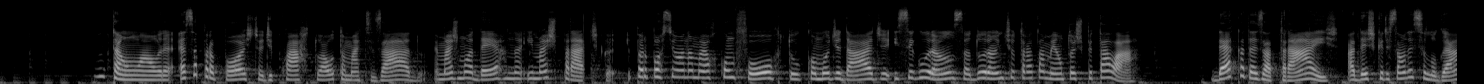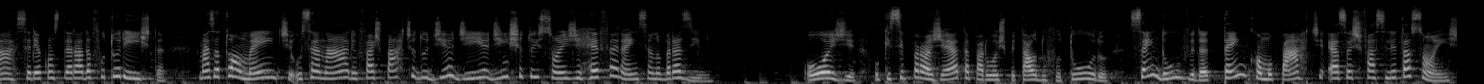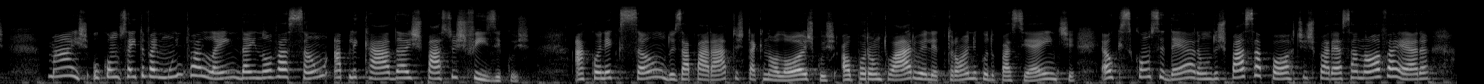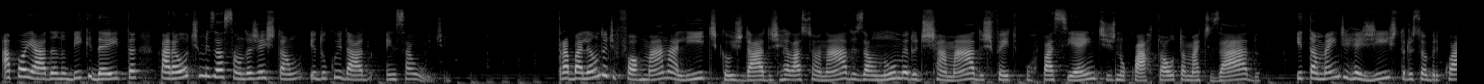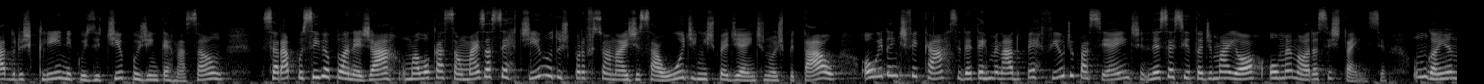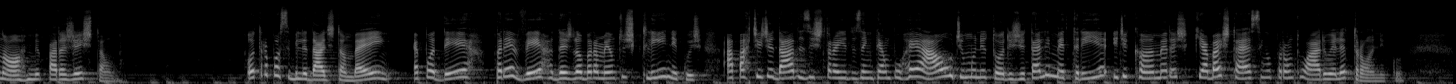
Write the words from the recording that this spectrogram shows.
Então, Laura, essa proposta de quarto automatizado é mais moderna e mais prática e proporciona maior conforto, comodidade e segurança durante o tratamento hospitalar. Décadas atrás, a descrição desse lugar seria considerada futurista, mas atualmente o cenário faz parte do dia a dia de instituições de referência no Brasil. Hoje, o que se projeta para o Hospital do Futuro, sem dúvida, tem como parte essas facilitações. Mas o conceito vai muito além da inovação aplicada a espaços físicos. A conexão dos aparatos tecnológicos ao prontuário eletrônico do paciente é o que se considera um dos passaportes para essa nova era apoiada no Big Data para a otimização da gestão e do cuidado em saúde. Trabalhando de forma analítica os dados relacionados ao número de chamados feitos por pacientes no quarto automatizado e também de registros sobre quadros clínicos e tipos de internação, será possível planejar uma alocação mais assertiva dos profissionais de saúde em expediente no hospital ou identificar se determinado perfil de paciente necessita de maior ou menor assistência, um ganho enorme para a gestão. Outra possibilidade também é poder prever desdobramentos clínicos a partir de dados extraídos em tempo real de monitores de telemetria e de câmeras que abastecem o prontuário eletrônico.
